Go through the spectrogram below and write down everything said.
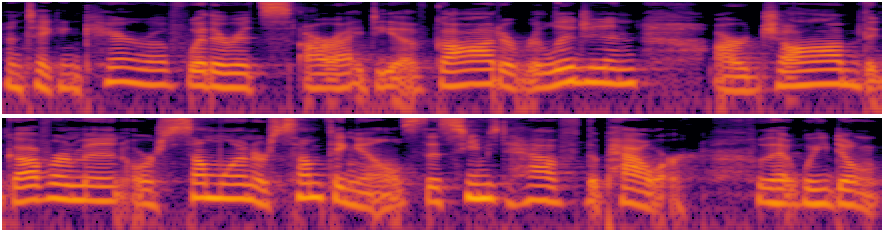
and taken care of, whether it's our idea of God or religion, our job, the government, or someone or something else that seems to have the power that we don't.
